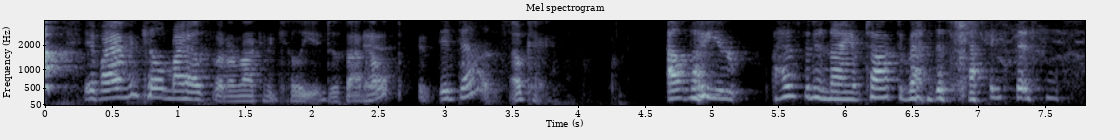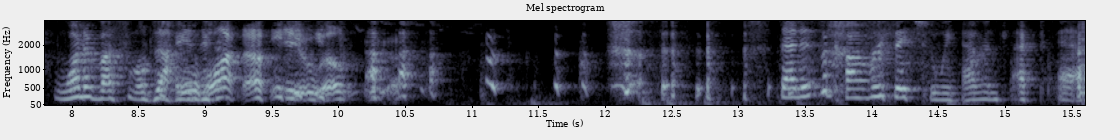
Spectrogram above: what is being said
if I haven't killed my husband, I'm not going to kill you. Does that help? It does. Okay. Although your husband and I have talked about the fact that one of us will die in their One of you will. That is a conversation we have in fact had.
